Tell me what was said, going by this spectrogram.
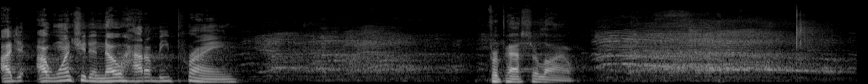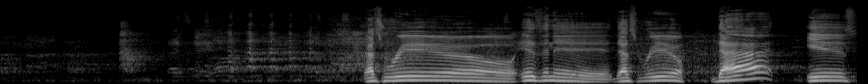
I, just, I want you to know how to be praying for Pastor Lyle. That's real, isn't it? That's real. That is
